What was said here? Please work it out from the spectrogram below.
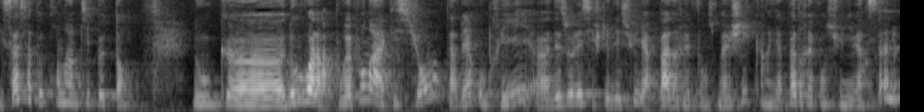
Et ça, ça peut prendre un petit peu de temps. Donc, euh, donc voilà, pour répondre à la question, tu as bien compris, euh, désolé si je t'ai déçu, il n'y a pas de réponse magique, hein, il n'y a pas de réponse universelle,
